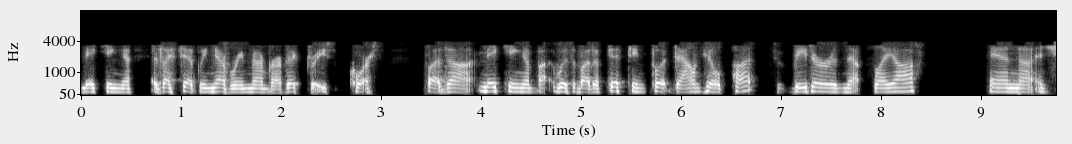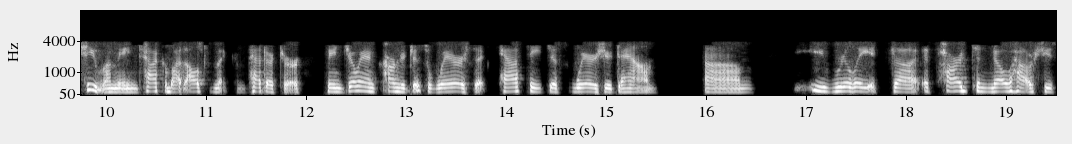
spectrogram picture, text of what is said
making, a, as I said, we never remember our victories, of course, but uh making about was about a 15 foot downhill putt to beat her in that playoff. And uh, and she, I mean, talk about ultimate competitor. I mean, JoAnne Carner just wears it. Kathy just wears you down. Um, you really, it's uh, it's hard to know how she's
